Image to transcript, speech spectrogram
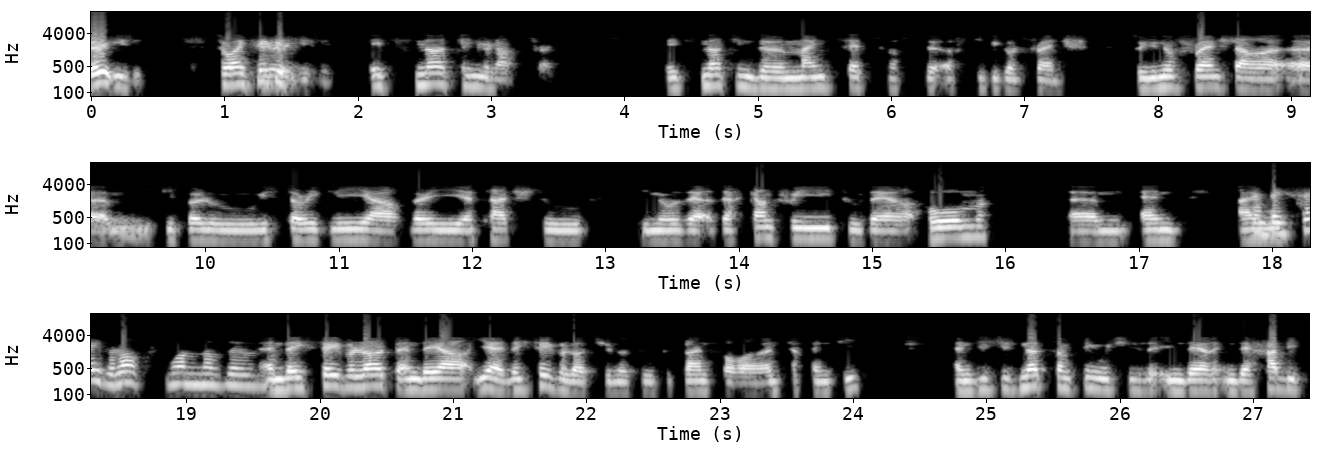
Very easy. So I think Very it's, easy. it's not in you're not it's not in the mindset of the of typical French. So you know, French are um, people who historically are very attached to you know their their country, to their home, um, and I And they save a lot. One of the, and they save a lot, and they are yeah they save a lot, you know, to to plan for uh, uncertainty, and this is not something which is in their in their habits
